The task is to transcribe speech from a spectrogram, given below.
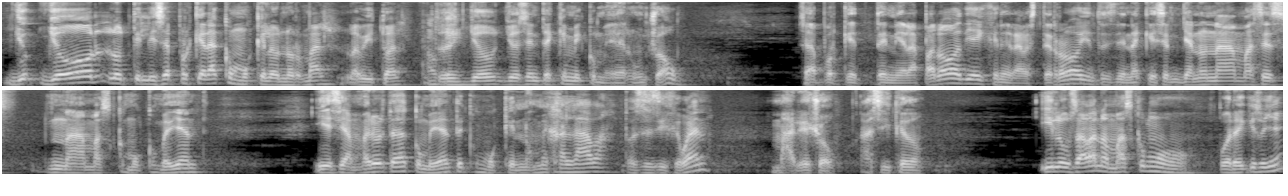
Yo, yo lo utilicé porque era como que lo normal, lo habitual. Entonces yo, yo sentía que mi comedia era un show. O sea, porque tenía la parodia y generaba este rollo. Entonces tenía que ser, ya no nada más es nada más como comediante. Y decía, Mario Ortega comediante, como que no me jalaba. Entonces dije, bueno, Mario Show. Así quedó. Y lo usaba nomás como por X o Y.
